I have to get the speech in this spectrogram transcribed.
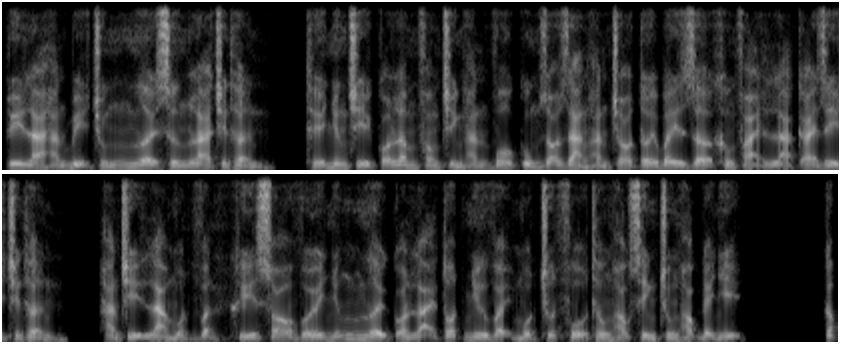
tuy là hắn bị chúng người xưng là chiến thần, thế nhưng chỉ có lâm phong chính hắn vô cùng rõ ràng hắn cho tới bây giờ không phải là cái gì chiến thần, hắn chỉ là một vận khí so với những người còn lại tốt như vậy một chút phổ thông học sinh trung học đệ nhị cấp.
